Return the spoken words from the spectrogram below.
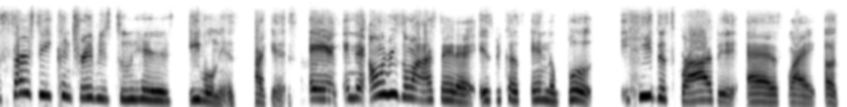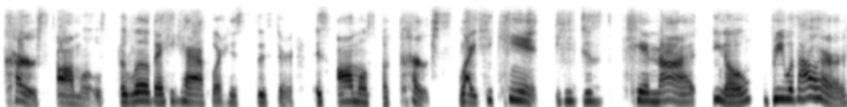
Cersei contributes to his evilness. I guess. And and the only reason why I say that is because in the book he described it as like a curse almost. The love that he had for his sister is almost a curse. Like he can't, he just cannot, you know, be without her.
